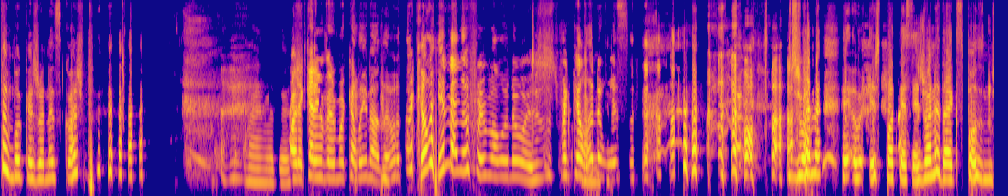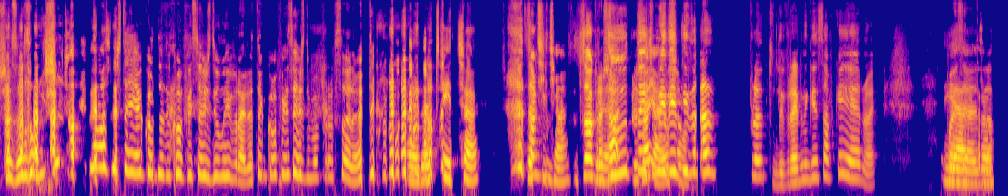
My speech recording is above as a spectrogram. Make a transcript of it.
Tão bom que a Joana se cospe. Ai meu Deus. Olha, querem ver uma calinada? Outra calinada foi uma aluna hoje. Espero que ela não ouça. Joana, eh, este podcast é Joana da Expose nos seus alunos. Não, vocês têm a conta de confissões de um livreiro. Eu tenho confissões de uma professora. Tipo, É da Chicha. Só da que, Chicha. só que já- tu tens já, uma identidade. Pronto, o livreiro ninguém sabe quem é, não é? Pois Yeah, é, true.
